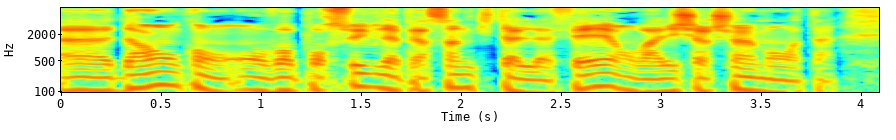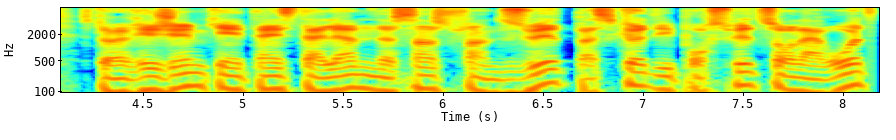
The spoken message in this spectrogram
euh, donc on, va poursuivre la personne qui te l'a fait, on va aller chercher un montant. C'est un régime qui est installé en 1978 parce que des poursuites sur la route,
